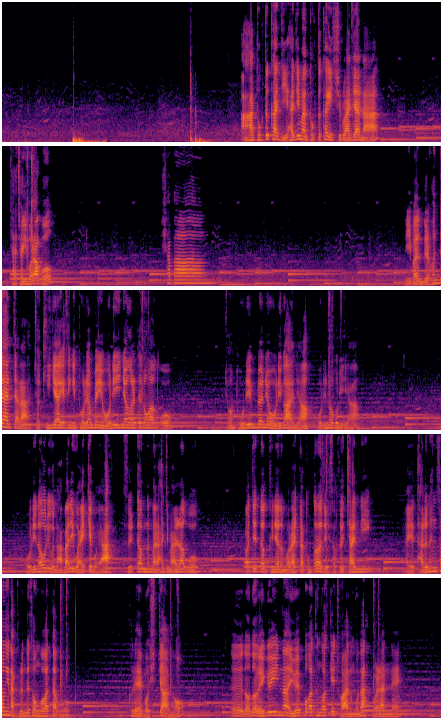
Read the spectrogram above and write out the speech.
아 독특하지. 하지만 독특하기 지루하지 않아? 자 저기 뭐라고? 샤방 리반 늘 혼자 앉자라 저 기괴하게 생긴 돌연변이 오리 인형을 대동하고. 전 돌연변이 오리가 아니야. 오리너구리야. 오리너구리고 나발이고 할게 뭐야? 쓸데없는 말 하지 말라고. 어쨌든 그녀는 뭐랄까 동떨어져 있어. 그렇지 않니? 아예 다른 행성이나 그런 데서 온 것 같다고 그래 멋있지 않어? 에, 너도 외교인이나 UFO 같은 거 꽤 좋아하는구나. 몰랐네.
